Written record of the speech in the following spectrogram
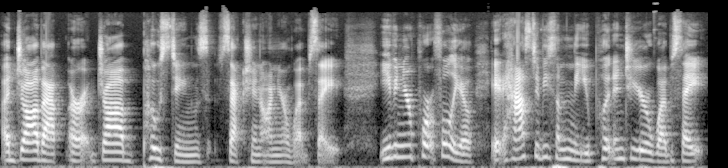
a job app or job postings section on your website. Even your portfolio, it has to be something that you put into your website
